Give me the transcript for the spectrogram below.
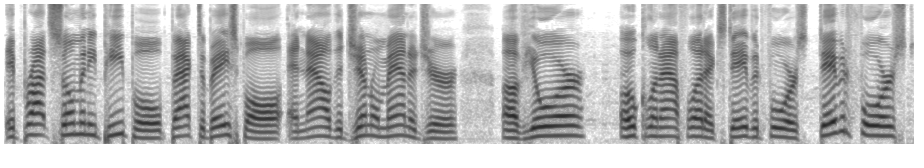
It brought so many people back to baseball, and now the general manager of your Oakland Athletics, David Forst. David Forst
